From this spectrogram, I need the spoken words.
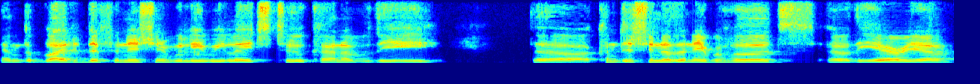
and the blighted definition really relates to kind of the the condition of the neighborhoods, uh, the area,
